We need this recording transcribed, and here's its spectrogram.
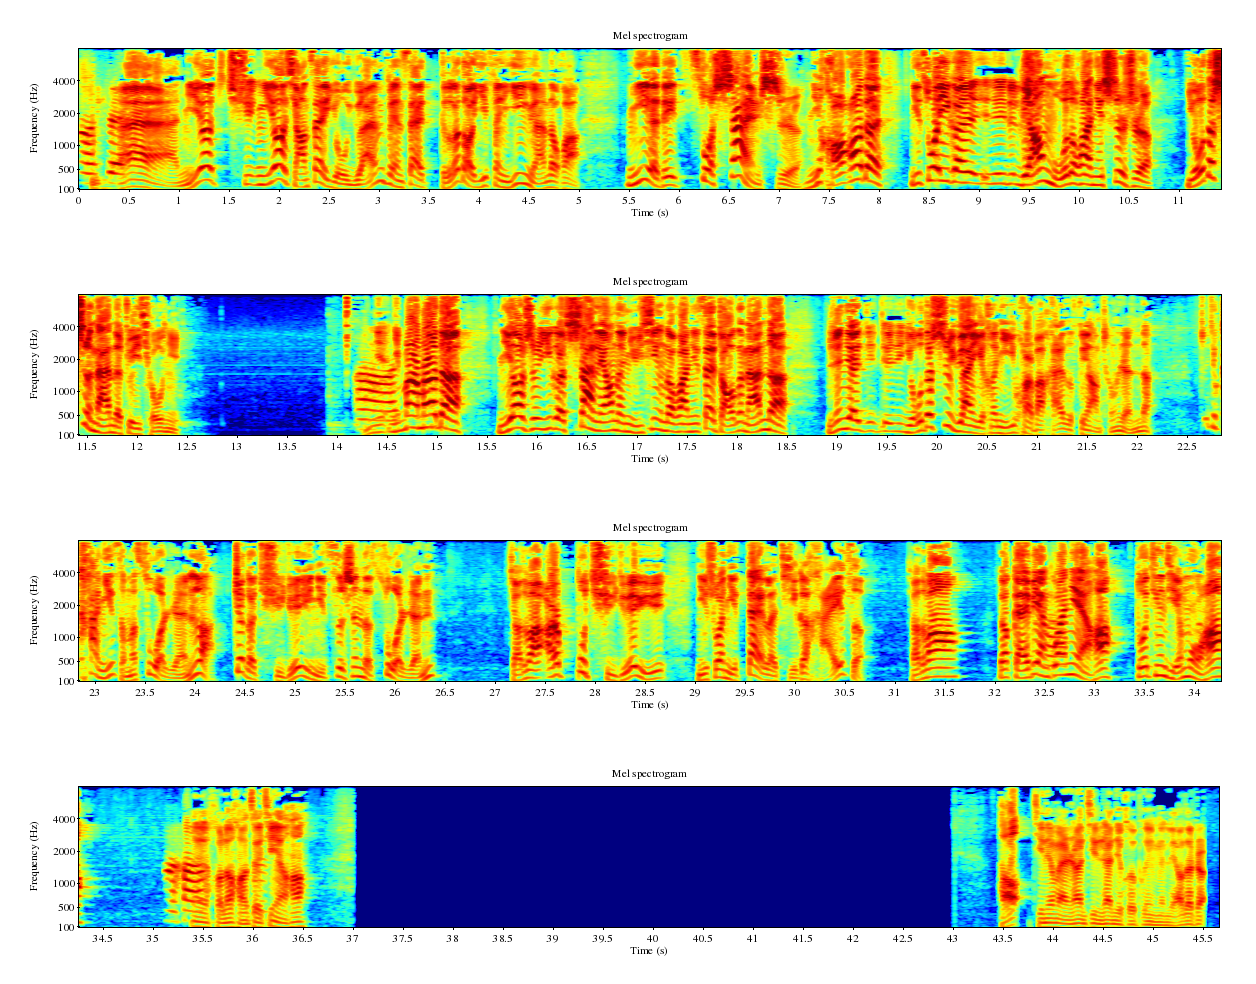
嗯，是。哎，你要去，你要想再有缘分，再得到一份姻缘的话，你也得做善事。你好好的，你做一个呃良母的话，你试试，有的是男的追求你。啊你你慢慢的，你要是一个善良的女性的话，你再找个男的，人家有的是愿意和你一块儿把孩子抚养成人的，这就看你怎么做人了。这个取决于你自身的做人，晓得吧？而不取决于你说你带了几个孩子，晓得吧？要改变观念哈，多听节目哈。嗯好。哎，好了好，再见哈。好，今天晚上金山就和朋友们聊到这儿。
